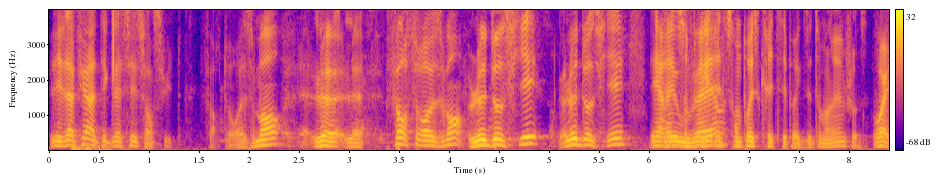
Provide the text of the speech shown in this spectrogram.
les affaires étaient classées sans suite. Fort heureusement, le, fort heureusement, le dossier, le dossier est réouvert. Elles sont, prescrites, c'est pas exactement la même chose. Oui.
